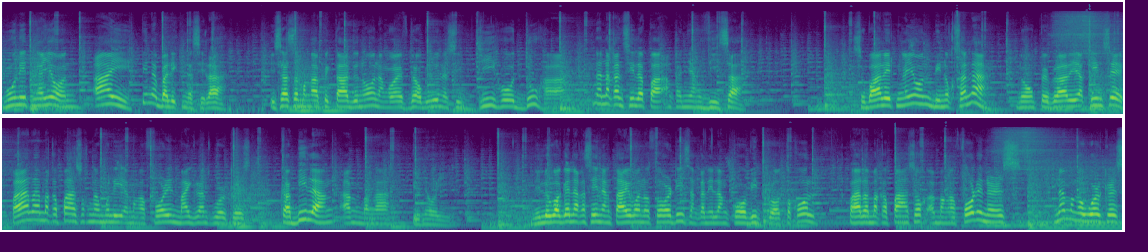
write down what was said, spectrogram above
Ngunit ngayon ay pinabalik na sila. Isa sa mga apektado noon ang OFW na si Jiho Duha na nakansila pa ang kanyang visa. Subalit ngayon binuksan na noong February 15 para makapasok na muli ang mga foreign migrant workers kabilang ang mga Pinoy. Niluwagan na kasi ng Taiwan authorities ang kanilang COVID protocol para makapasok ang mga foreigners na mga workers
